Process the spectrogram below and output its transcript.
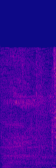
Ah.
